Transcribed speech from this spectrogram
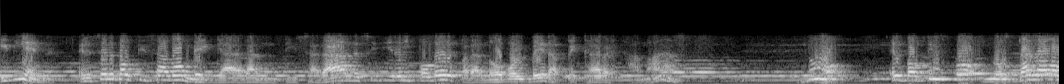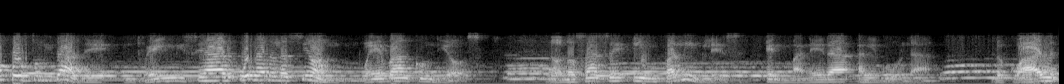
Y bien, el ser bautizado me garantizará recibir el poder para no volver a pecar jamás. No, el bautismo nos da la oportunidad de reiniciar una relación nueva con Dios. No nos hace infalibles en manera alguna, lo cual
